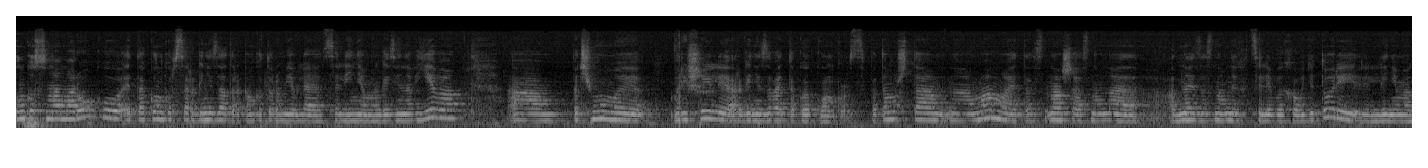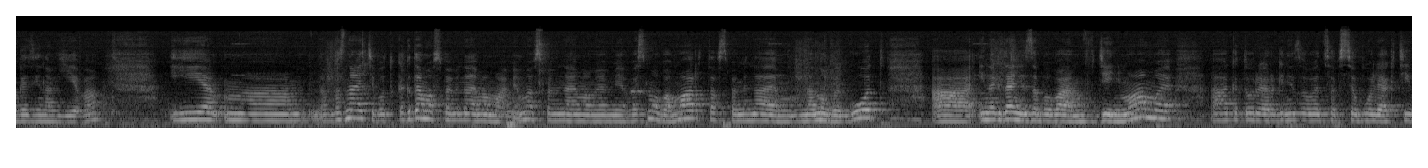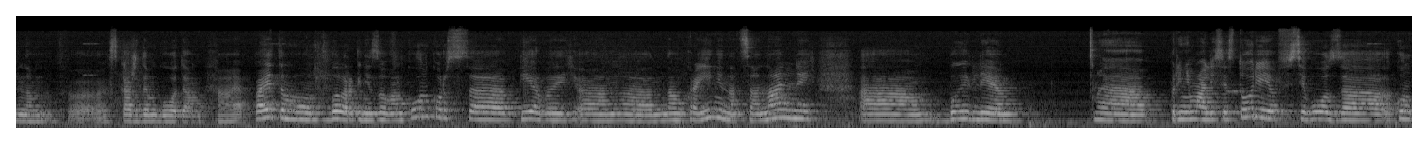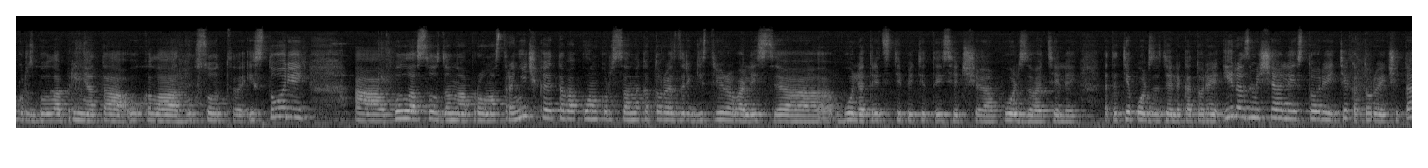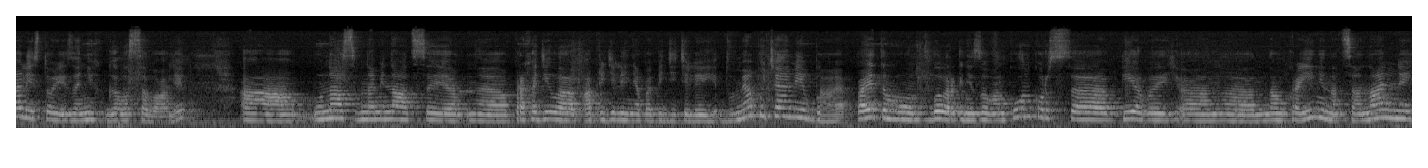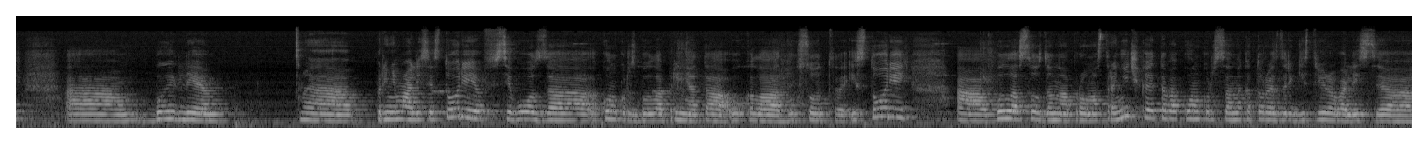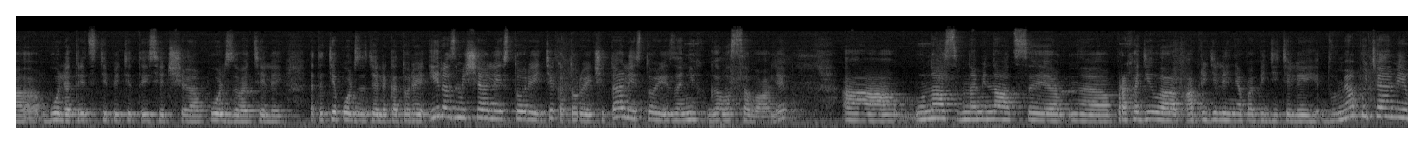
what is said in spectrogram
Конкурс «Мама Року» – это конкурс, организатором которым является линия магазинов «Ева». А, Почему мы решили организовать такой конкурс? Потому что а, мама – это наша основная, одна из основных целевых аудиторий линии магазинов «Ева». И а, вы знаете, вот когда мы вспоминаем о маме, мы вспоминаем о маме 8 марта, вспоминаем на Новый год, иногда не забываем в День мамы, а, который организуется все более активно в- с каждым годом. А, Поэтому был организован конкурс, а, первый а, на, Украине, национальный. А, Были Э, Принимались истории, всего за конкурс было принято около 200 историй. А, Была создана промо-страничка этого конкурса, на которой зарегистрировались э, более 35 тысяч э, пользователей. Это те пользователи, которые и размещали истории, и те, которые читали истории, и за них голосовали. А, У нас в номинации э, проходило определение победителей двумя путями, А, поэтому был организован конкурс, э, первый э, на- Украине, национальный. А, Были принимались истории, всего за конкурс было принято около 200 историй. А, Была создана промо-страничка этого конкурса, на которой зарегистрировались э, более 35 тысяч э, пользователей. Это те пользователи, которые и размещали истории, и те, которые читали истории, и за них голосовали. У нас в номинации э, проходило определение победителей двумя путями.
